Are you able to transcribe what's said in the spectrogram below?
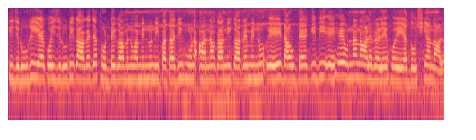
ਕਿ ਜ਼ਰੂਰੀ ਹੈ ਕੋਈ ਜ਼ਰੂਰੀ ਕਾਗਜ਼ ਹੈ ਤੁਹਾਡੇ ਕੰਮ ਨੂੰ ਆ, ਮੈਨੂੰ ਨਹੀਂ ਪਤਾ ਜੀ। ਹੁਣ ਆਨਾਕਾਨੀ ਕਰ ਰਹੇ, ਮੈਨੂੰ ਇਹ ਡਾਊਟ ਹੈ ਕਿ ਵੀ ਇਹ ਉਹਨਾਂ ਨਾਲ ਰਲੇ ਹੋਏ ਆ, ਦੋਸ਼ੀਆਂ ਨਾਲ।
